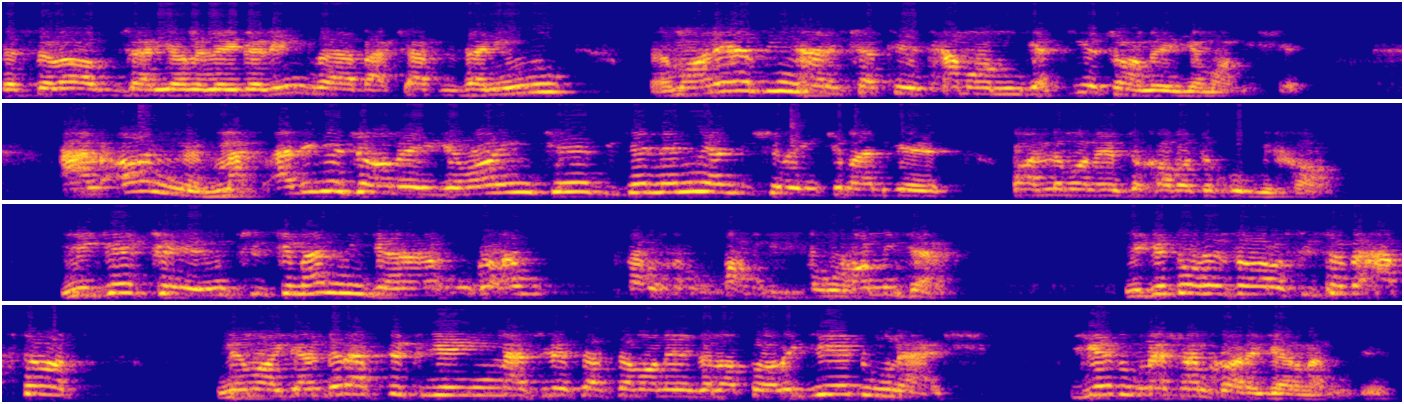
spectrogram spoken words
به اصطلاح جریان لیبلینگ و برکت زنی مانع از این حرکت تمامیتی جامعه ما میشه. الان مسئله جامعه ما این که دیگه نمیاندیشه به اینکه من دیگه پارلمان انتخابات خوب می‌خوام. میگه که اون چیزی که من میگم اونها میگن. میگه دو هزار و هفتاد نماینده رفته توی این مجلس از زمان انقلاب تا یه دونش. یه دونش هم کارگر نبوده.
